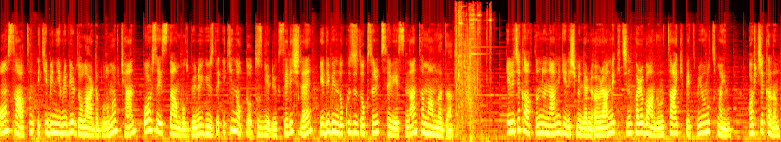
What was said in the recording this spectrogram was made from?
ons altın 2021 dolarda bulunurken Borsa İstanbul günü %2.31 yükselişle 7993 seviyesinden tamamladı. Gelecek haftanın önemli gelişmelerini öğrenmek için para bandını takip etmeyi unutmayın. Hoşçakalın.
